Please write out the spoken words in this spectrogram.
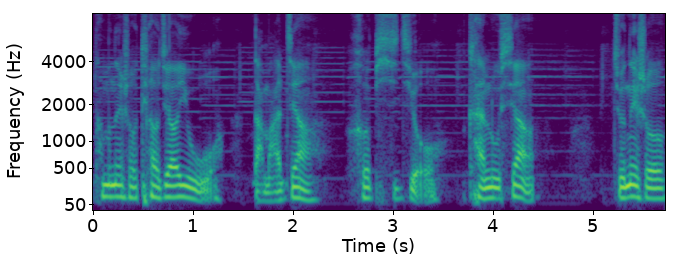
他们那时候跳交谊舞、打麻将、喝啤酒。看录像，就那时候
